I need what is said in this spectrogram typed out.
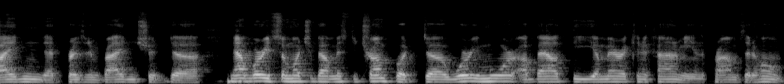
Biden, that President Biden should uh, not worry so much about Mr. Trump, but uh, worry more about the American economy and the problems at home.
